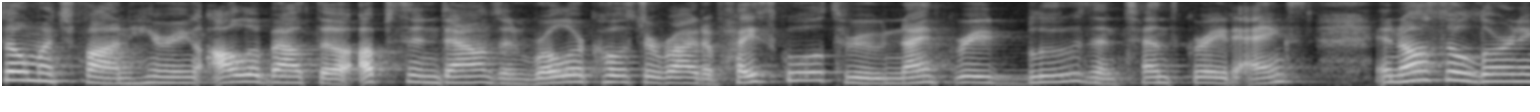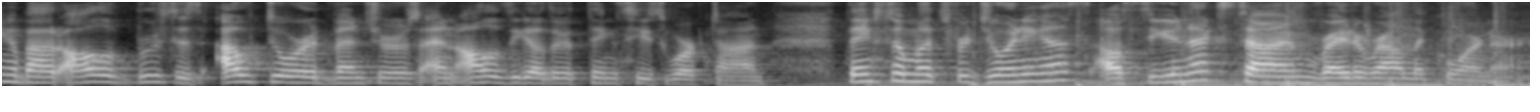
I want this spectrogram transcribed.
so much fun hearing all about the ups and downs and roller coaster ride of high school through ninth grade blues and 10th grade angst, and also learning about all of Bruce's outdoor adventures and all of the other things he's worked on. Thanks so much for joining us. I'll see you next time right around the corner.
